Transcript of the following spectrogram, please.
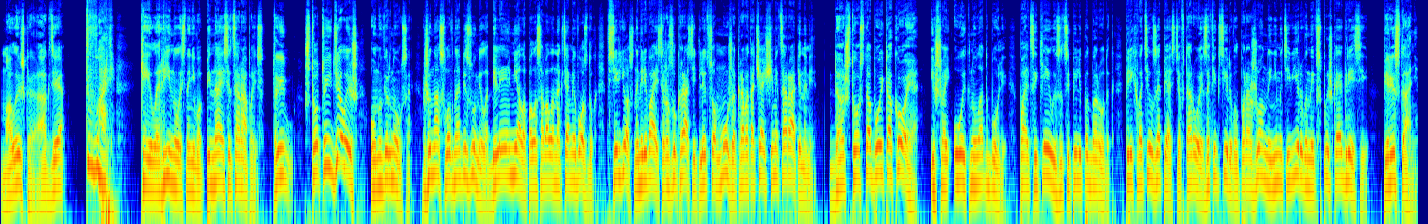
«Малышка, а где?» «Тварь!» Кейла ринулась на него, пинаясь и царапаясь. «Ты... что ты делаешь?» Он увернулся. Жена словно обезумела, белее мела полосовала ногтями воздух, всерьез намереваясь разукрасить лицо мужа кровоточащими царапинами. «Да что с тобой такое?» Ишай ойкнул от боли. Пальцы Кейлы зацепили подбородок. Перехватил запястье, второе, зафиксировал, пораженный, немотивированной вспышкой агрессии. «Перестань!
